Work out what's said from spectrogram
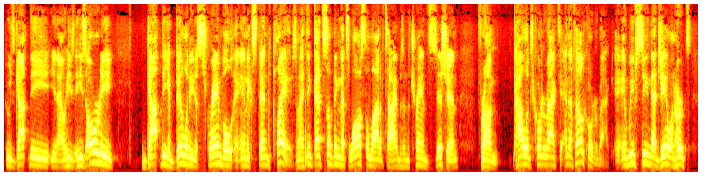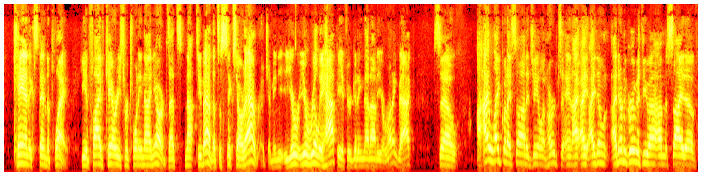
who's got the, you know, he's he's already got the ability to scramble and extend plays. And I think that's something that's lost a lot of times in the transition from college quarterback to NFL quarterback. And we've seen that Jalen Hurts can extend a play. He had five carries for 29 yards. That's not too bad. That's a six yard average. I mean, you're you're really happy if you're getting that out of your running back. So I like what I saw out of Jalen Hurts, and I, I, I don't I don't agree with you on the side of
